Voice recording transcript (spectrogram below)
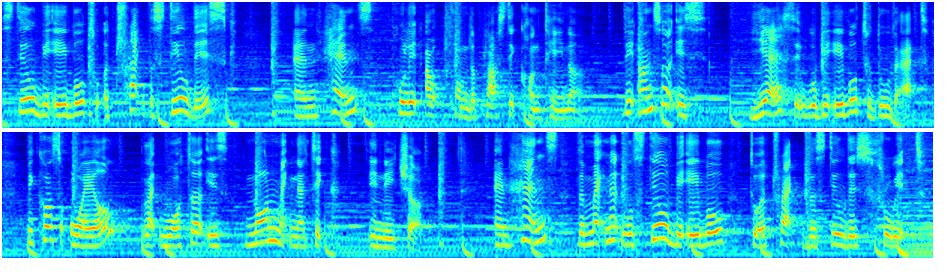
still be able to attract the steel disc and hence pull it out from the plastic container? The answer is yes, it will be able to do that because oil, like water, is non-magnetic in nature and hence the magnet will still be able to attract the steel disc through it.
